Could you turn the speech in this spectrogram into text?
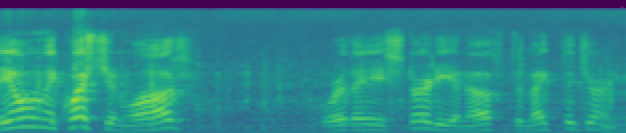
The only question was, were they sturdy enough to make the journey?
